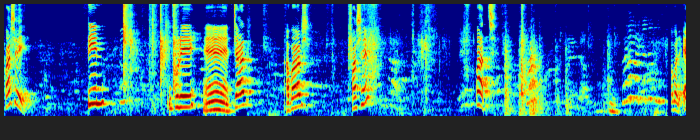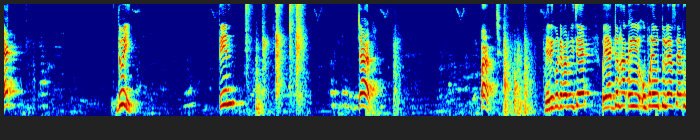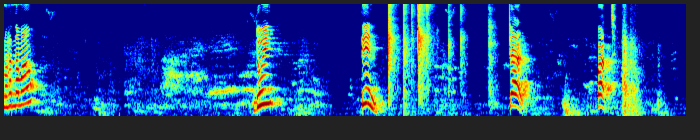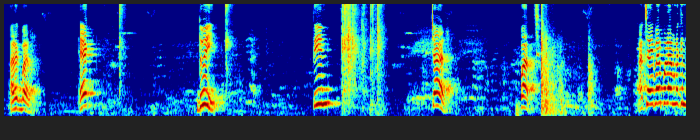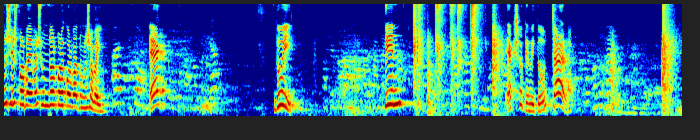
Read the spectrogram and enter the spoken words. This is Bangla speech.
পাশে। তিন। উপরে। হ্যাঁ চার। আবার। পাশে। পাঁচ। আবার এক, দুই, তিন, চার, পাঁচ। ভেরি গুড এবার হয়েছে ওই একজন হাত এই উপরে তুলে আসে এখনও হাত নামাও। দুই, তিন, চার, পাঁচ। আরেকবার। এক, দুই, তিন, চার, পাঁচ। আচ্ছা এবার করে আমরা কিন্তু শেষ করব, এবার সুন্দর করে করবা তোমরা সবাই। এক, দুই, তিন, একসাথে হইতো, চার,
